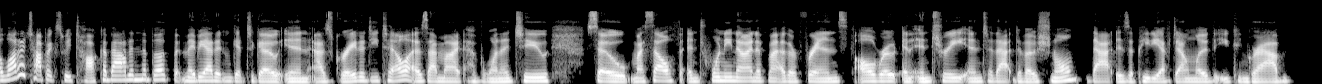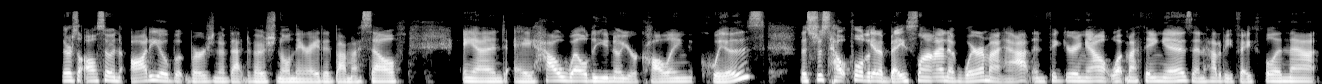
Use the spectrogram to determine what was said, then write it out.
a lot of topics we talk about in the book, but maybe I didn't get to go in as great a detail as I might have wanted to. So, myself and 29 of my other friends all wrote an entry into that devotional. That is a PDF download that you can grab there's also an audiobook version of that devotional narrated by myself and a how well do you know your calling quiz that's just helpful to get a baseline of where am I at and figuring out what my thing is and how to be faithful in that.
